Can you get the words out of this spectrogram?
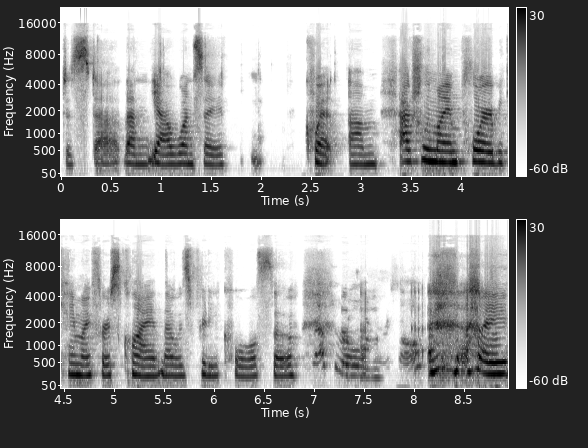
just uh, then yeah once i quit. Um, actually my employer became my first client. That was pretty cool. So that's a uh, i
